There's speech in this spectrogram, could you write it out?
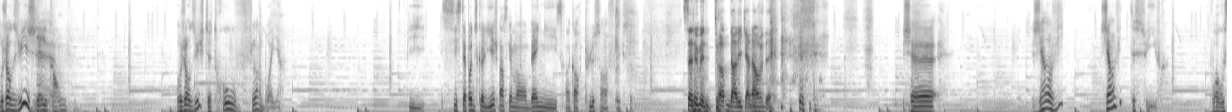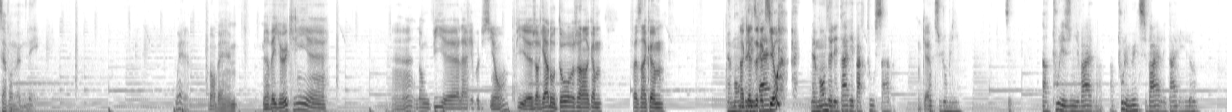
Aujourd'hui, je... quelconque. Aujourd'hui, je te trouve flamboyant. Puis, si c'était pas du collier, je pense que mon beigne, il serait encore plus en feu que ça. S'allume une top dans les cadavres de. Je. J'ai envie. J'ai envie de te suivre. Voir où ça va me mener. Ouais. Bon, ben, merveilleux, Cri. euh, Hein, longue vie euh, à la Révolution. Puis euh, je regarde autour, genre comme faisant comme. Le monde Dans de quelle l'éther- direction? Le monde de l'éther est partout, Sab. Ok. Faut que tu l'oublies. Dans tous les univers, dans, dans tout le multivers, l'éther est là.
